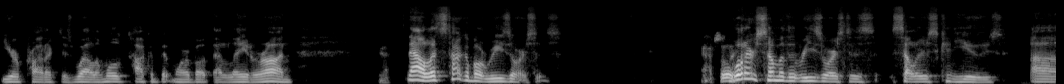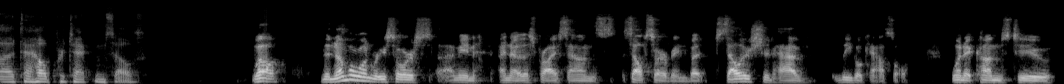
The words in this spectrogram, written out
your product as well. And we'll talk a bit more about that later on. Yeah. Now let's talk about resources. Absolutely. What are some of the resources sellers can use uh, to help protect themselves? Well, the number one resource, I mean, I know this probably sounds self serving, but sellers should have legal counsel when it comes to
